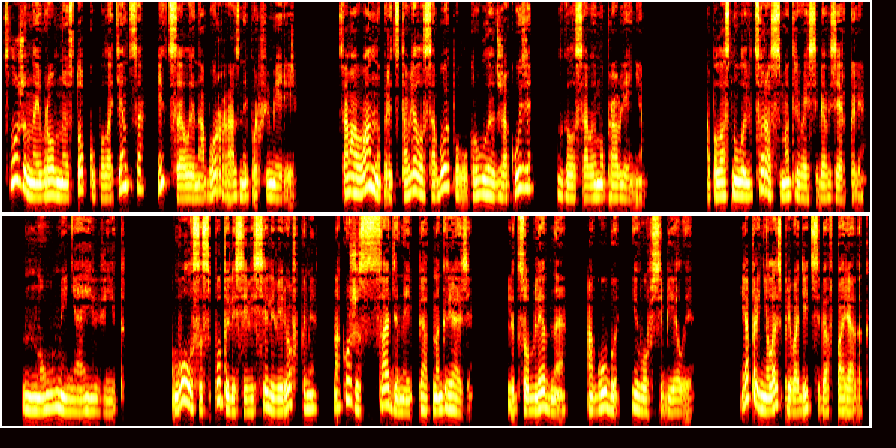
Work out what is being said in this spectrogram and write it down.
сложенные в ровную стопку полотенца и целый набор разной парфюмерии. Сама ванна представляла собой полукруглое джакузи с голосовым управлением. Ополоснула лицо, рассматривая себя в зеркале. Ну, у меня и вид. Волосы спутались и висели веревками, на коже ссадины и пятна грязи. Лицо бледное, а губы и вовсе белые. Я принялась приводить себя в порядок,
